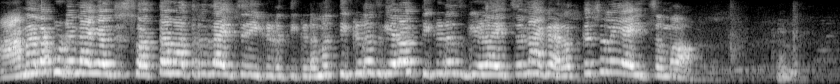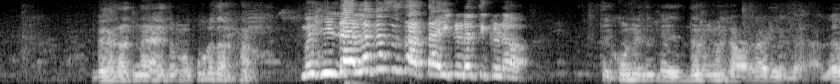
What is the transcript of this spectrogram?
आम्हाला कुठे नाही घ्यायचं स्वतः मात्र जायचं इकडे तिकडे. मग तिकडेच गेलो तिकडेच गिळायचं ना? घरात कशाला यायचं मग? घरात नाही आहे तर मग कुठं जाणार? मग हिंडायला कसं जाता इकडे तिकडं? ते कोणी धर्मशाळा काढले का? अगं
